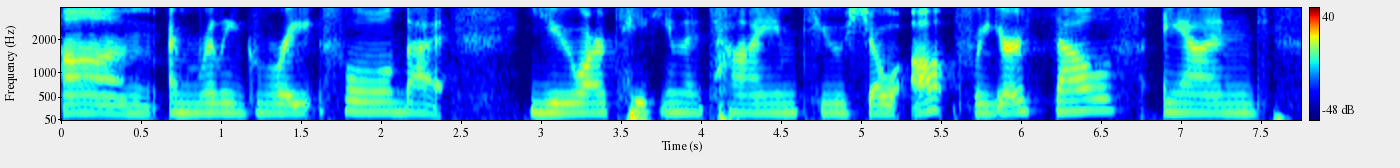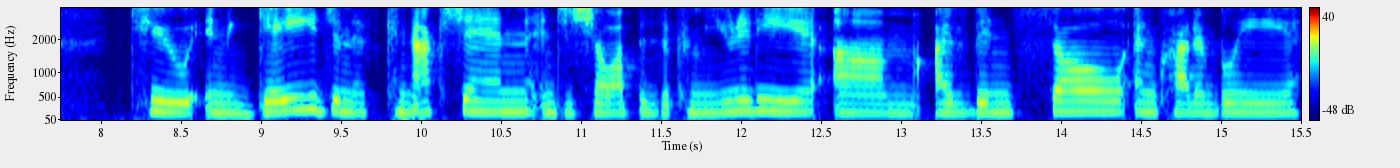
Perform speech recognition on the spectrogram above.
Um, I'm really grateful that you are taking the time to show up for yourself and to engage in this connection and to show up as a community. Um, I've been so incredibly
